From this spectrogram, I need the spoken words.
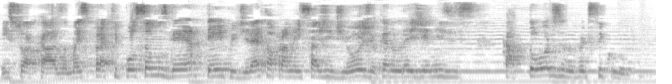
em sua casa, mas para que possamos ganhar tempo e direto para a mensagem de hoje, eu quero ler Gênesis 14 no versículo 1.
